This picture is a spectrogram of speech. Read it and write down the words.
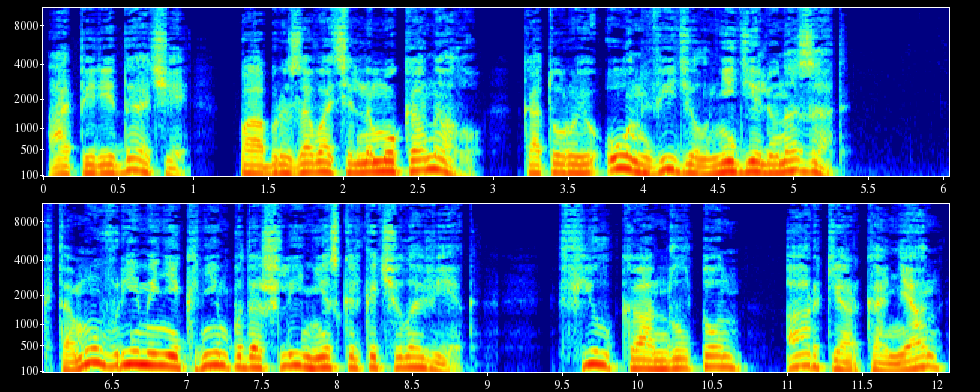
о передаче по образовательному каналу, которую он видел неделю назад. К тому времени к ним подошли несколько человек. Фил Кандлтон, Арки Арканян,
